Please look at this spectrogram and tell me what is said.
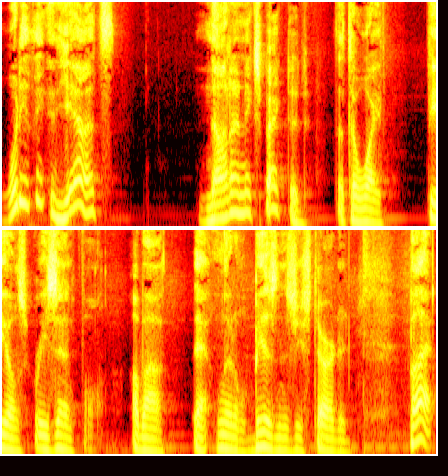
What do you think? Yeah, it's not unexpected that the wife feels resentful about that little business you started. But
